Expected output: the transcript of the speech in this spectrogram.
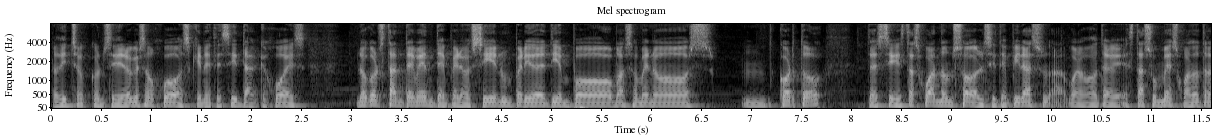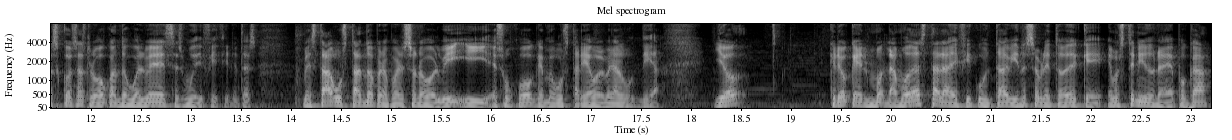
lo dicho, considero que son juegos que necesitan que juegues no constantemente, pero sí en un periodo de tiempo más o menos mm, corto. Entonces, si estás jugando un Souls, si te piras, ah, bueno, te- estás un mes jugando otras cosas, luego cuando vuelves es muy difícil. Entonces, me estaba gustando, pero por eso no volví y es un juego que me gustaría volver algún día. Yo creo que la moda está la dificultad viene sobre todo de que hemos tenido una época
